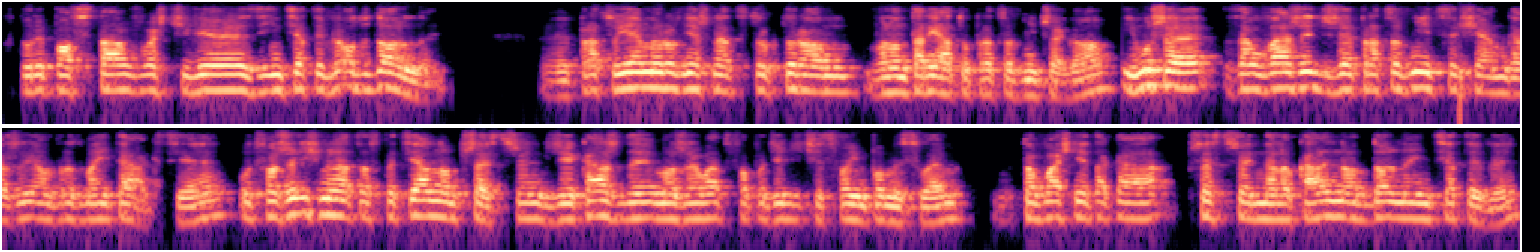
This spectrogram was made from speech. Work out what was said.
który powstał właściwie z inicjatywy oddolnej. Pracujemy również nad strukturą wolontariatu pracowniczego i muszę zauważyć, że pracownicy się angażują w rozmaite akcje. Utworzyliśmy na to specjalną przestrzeń, gdzie każdy może łatwo podzielić się swoim pomysłem. To właśnie taka przestrzeń na lokalne, oddolne inicjatywy.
